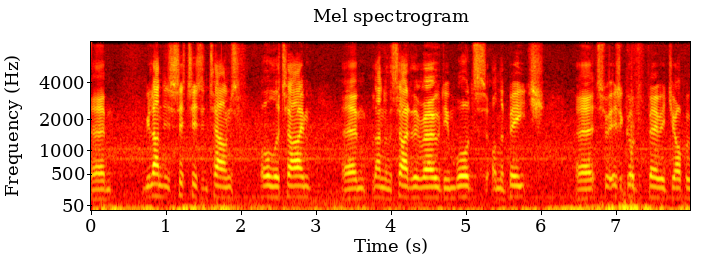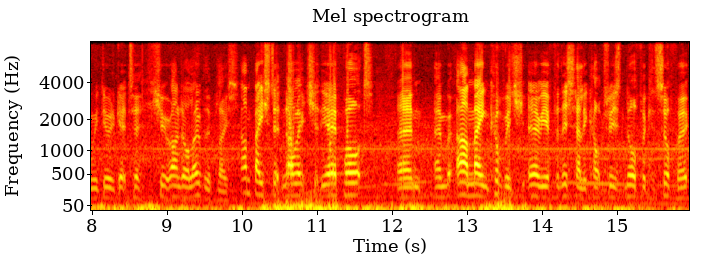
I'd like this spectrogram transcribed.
Um, we land in cities and towns all the time um, land on the side of the road, in woods, on the beach. Uh, so it is a good varied job and we do get to shoot around all over the place. I'm based at Norwich at the airport um, and our main coverage area for this helicopter is Norfolk and Suffolk.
